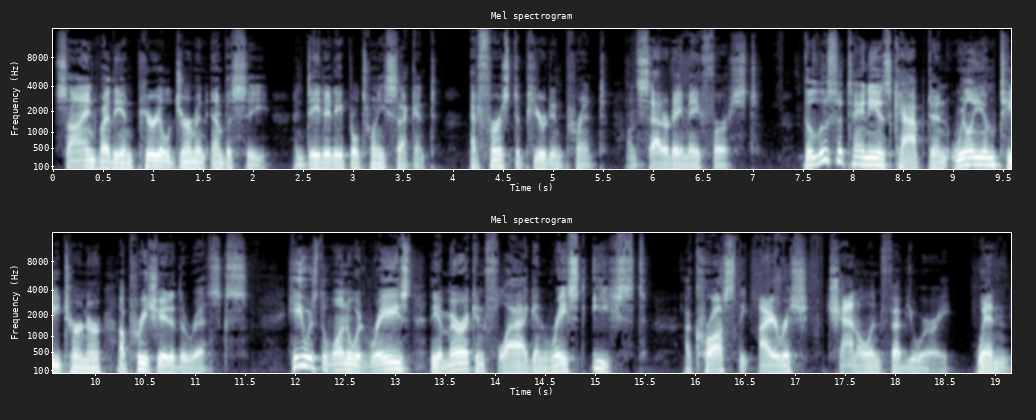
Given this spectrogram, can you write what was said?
signed by the Imperial German Embassy and dated April 22nd, at first appeared in print on Saturday, May 1st. The Lusitania's captain, William T. Turner, appreciated the risks. He was the one who had raised the American flag and raced east across the Irish Channel in February when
